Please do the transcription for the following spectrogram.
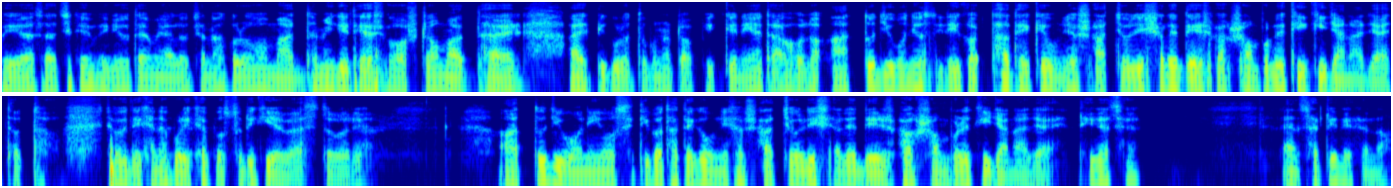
ভিউয়ার্স, আজকের ভিডিওতে আমি আলোচনা করব মাধ্যমিক ইতিহাসের অষ্টম অধ্যায়ের আরেকটি গুরুত্বপূর্ণ টপিককে নিয়ে। তা হলো আত্মজীবনী ও স্মৃতিকথা থেকে উনিশশো সাতচল্লিশ সালে দেশভাগ সম্পর্কে কি কি জানা যায় তথ্য। সবাই দেখে না পরীক্ষার প্রস্তুতি কীভাবে আসতে পারে আত্মজীবনী ও স্মৃতিকথা থেকে উনিশশো সাতচল্লিশ সালে দেশভাগ সম্পর্কে কি জানা যায়, ঠিক আছে? অ্যান্সারটি দেখে নাও।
